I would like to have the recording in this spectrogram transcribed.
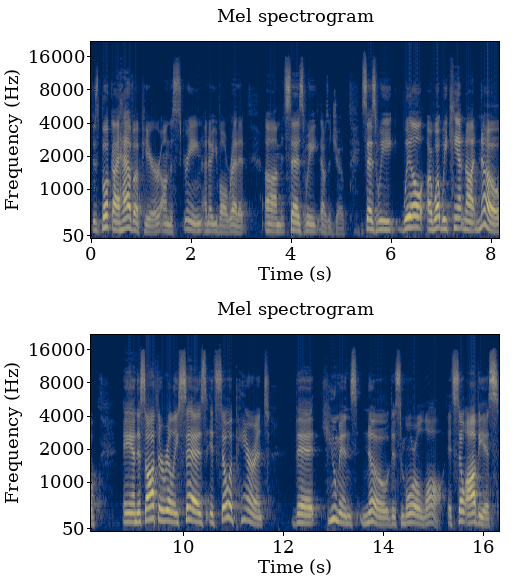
this book I have up here on the screen, I know you've all read it. Um, it says we, that was a joke. It says we will, or what we can't not know. And this author really says it's so apparent that humans know this moral law. It's so obvious.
